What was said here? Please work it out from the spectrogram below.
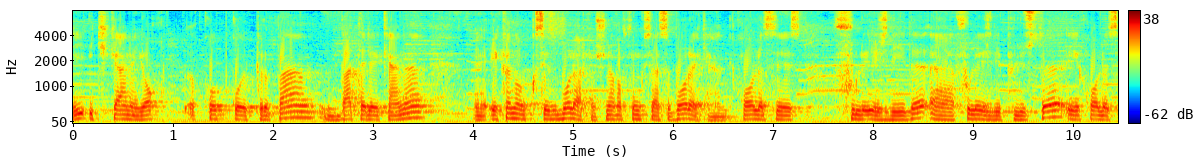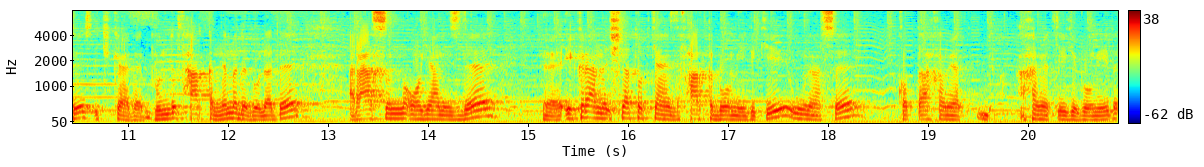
E, и 2k ni yoqib qo'yib qo'yib turib ham batareykani e, ekonom qilsangiz bo'lar ekan. Shunaqa funksiyasi bor ekan. Xohlasangiz full hdda full hd plusda и xohlasangiz 2k bunda farqi nimada bo'ladi? Rasmni olganingizda ekranni ishlatayotganingizda farqi bo'lmaydiki. U narsa katta ahamiyat ahamiyatga ega bo'lmaydi.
